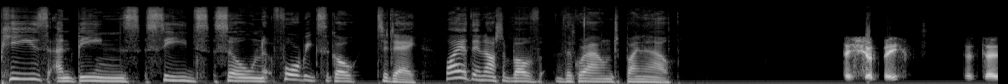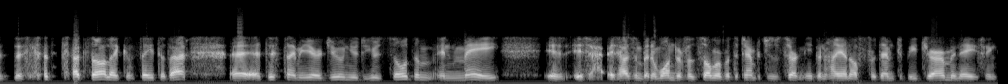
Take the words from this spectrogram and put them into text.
Peas and beans seeds sown four weeks ago today. Why are they not above the ground by now? They should be. That- that- that- That's all I can say to that. Uh, at this time of year, June, you, you sowed them in May. It, it, it hasn't been a wonderful summer, but the temperatures have certainly been high enough for them to be germinating.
